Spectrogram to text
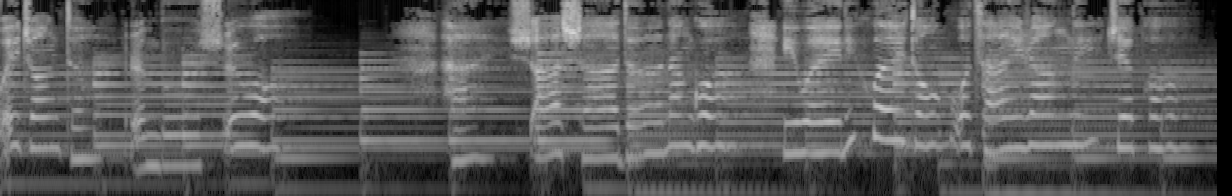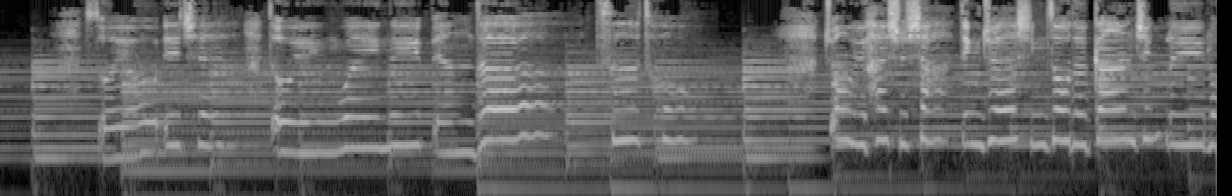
伪装的人不是我，还傻傻的难过，以为你会懂，我才让你解剖。所有一切都因为你变得刺痛，终于还是下定决心走得干净利落，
